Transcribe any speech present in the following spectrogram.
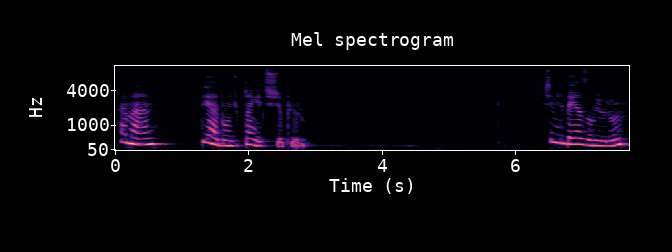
Hemen diğer boncuktan geçiş yapıyorum. Şimdi beyaz alıyorum.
